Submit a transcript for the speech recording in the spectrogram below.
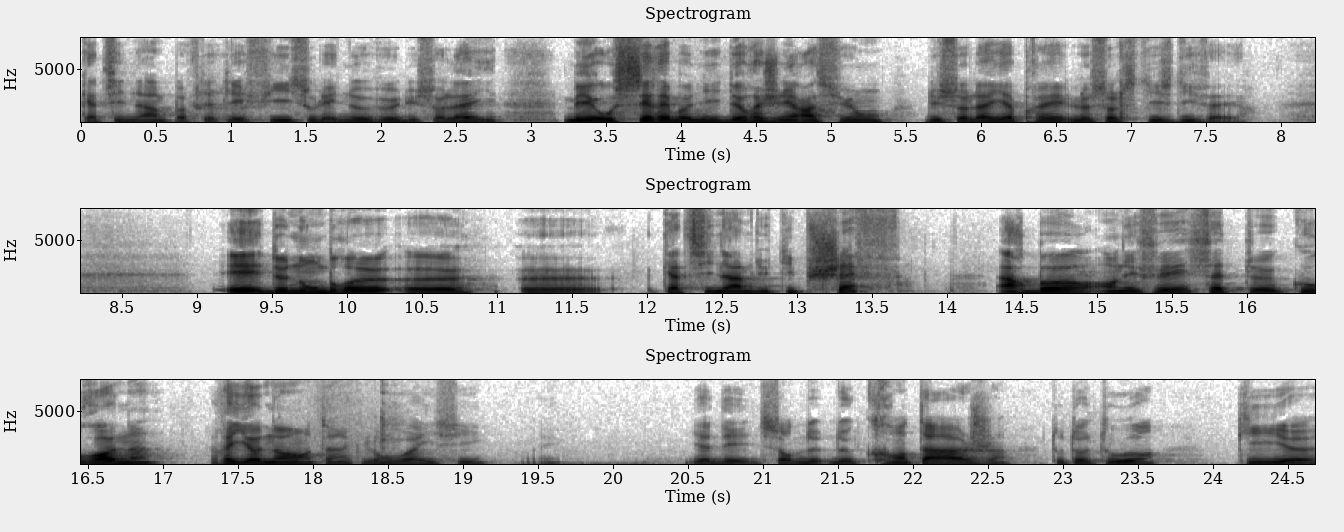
Katsinam peuvent être les fils ou les neveux du soleil, mais aux cérémonies de régénération du soleil après le solstice d'hiver. Et de nombreux euh, euh, Katsinam du type chef arborent en effet cette couronne rayonnante hein, que l'on voit ici. Il y a des sortes de, crantages tout autour qui euh,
